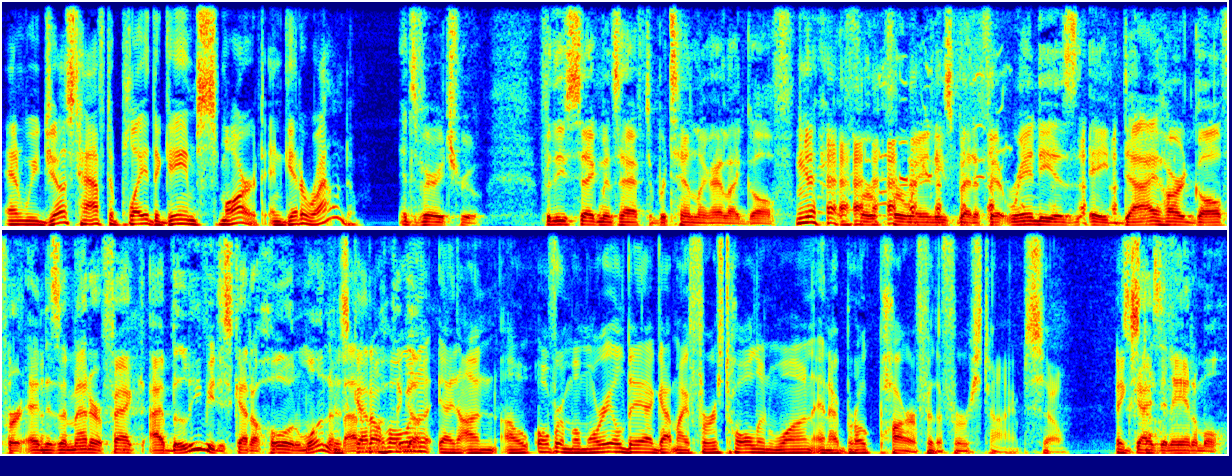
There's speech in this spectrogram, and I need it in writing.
and we just have to play the game smart and get around them. It's very true for these segments, I have to pretend like I like golf for, for, Randy's benefit. Randy is a die-hard golfer, and as a matter of fact, I believe he just got a hole in one. Just got a, a hole in, and on uh, over Memorial Day. I got my first hole in one, and I broke par for the first time. So. Big this guy's stuff. an animal.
